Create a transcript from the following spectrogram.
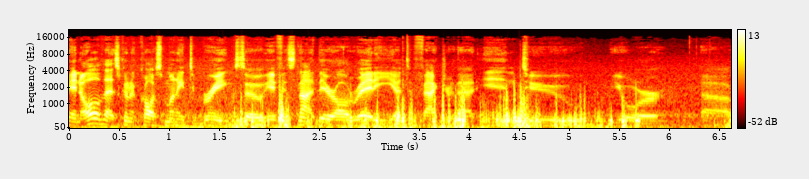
And all of that's going to cost money to bring. So if it's not there already, you have to factor that into your uh,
